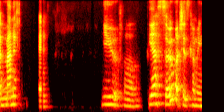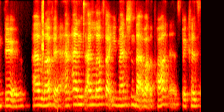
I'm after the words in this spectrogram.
and manifesting Beautiful. Yeah, so much is coming through. I love it. And and I love that you mentioned that about the partners because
